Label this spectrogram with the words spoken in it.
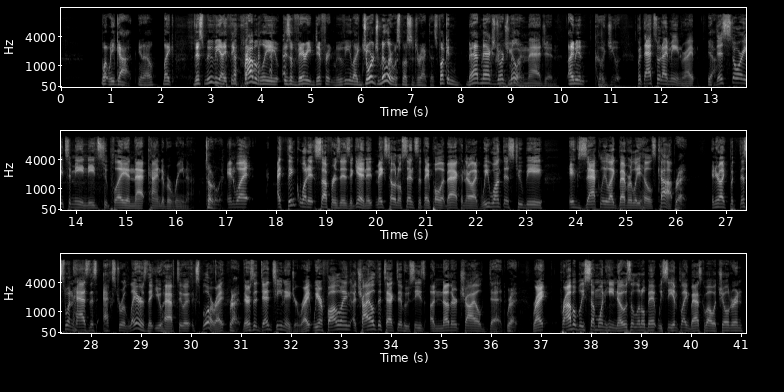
what we got, you know? Like this movie I think probably is a very different movie. Like George Miller was supposed to direct this. Fucking Mad Max George Could you Miller. imagine. I mean, Could you? But that's what I mean, right? Yeah. This story to me needs to play in that kind of arena. totally. And what I think what it suffers is again, it makes total sense that they pull it back and they're like, we want this to be exactly like Beverly Hills Cop. Right. And you're like, but this one has this extra layers that you have to explore, right? Right. There's a dead teenager, right? We are following a child detective who sees another child dead Right. right? Probably someone he knows a little bit. We see him playing basketball with children.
